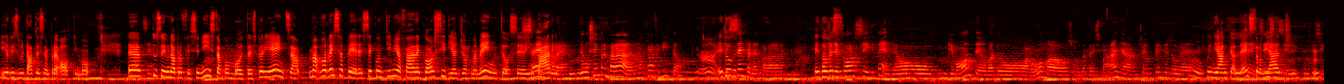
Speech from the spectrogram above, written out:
il risultato è sempre ottimo. Eh, tu sei una professionista con molta esperienza, ma vorrei sapere se continui a fare corsi di aggiornamento, se impari. Sempre, Mhm. devo sempre imparare, non ho ancora finito. Ah, C'è dove, sempre da imparare. E Faccio dove dei corsi, dipende, o in Piemonte, o vado a Roma, o sono andata in Spagna, cioè dipende dove... Mm, quindi anche all'estero Sì, viaggi? Sì, sì, sì, sì.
